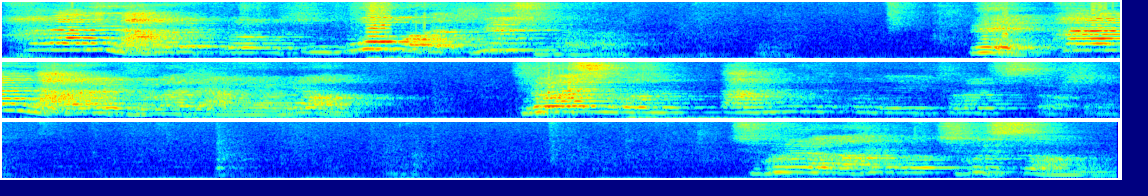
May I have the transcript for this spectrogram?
하나님 나라를 들어가는 것이 무엇보다 제일 중요하다. 왜? 하나님 나라를 들어가지 아니하면 들어가시는 것은 단 한 곳에 뿐이에요. Eternal destruction. 죽으려고 해도 죽을 수 없는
